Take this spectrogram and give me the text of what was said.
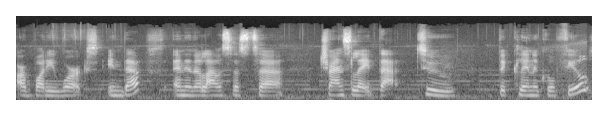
our body works in depth and it allows us to translate that to the clinical field.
